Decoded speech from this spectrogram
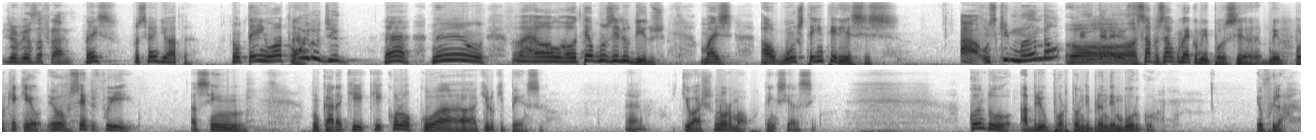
Já viu essa frase? Não é isso? Você é um idiota. Não tem outra. Ou iludido. Né? Não, tem alguns iludidos, mas alguns têm interesses. Ah, os que mandam têm Oh, interesse. sabe, sabe como é que eu me pus? Por que que eu? Eu sempre fui, assim, um cara que, que colocou a- aquilo que pensa. né? Que eu acho normal, tem que ser assim. Quando abriu o portão de Brandemburgo, eu fui lá.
